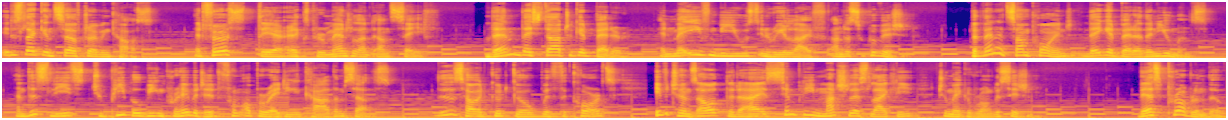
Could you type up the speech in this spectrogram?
It is like in self-driving cars. At first they are experimental and unsafe. Then they start to get better and may even be used in real life under supervision. But then at some point they get better than humans, and this leads to people being prohibited from operating a car themselves. This is how it could go with the courts if it turns out that AI is simply much less likely to make a wrong decision. There's a problem though.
